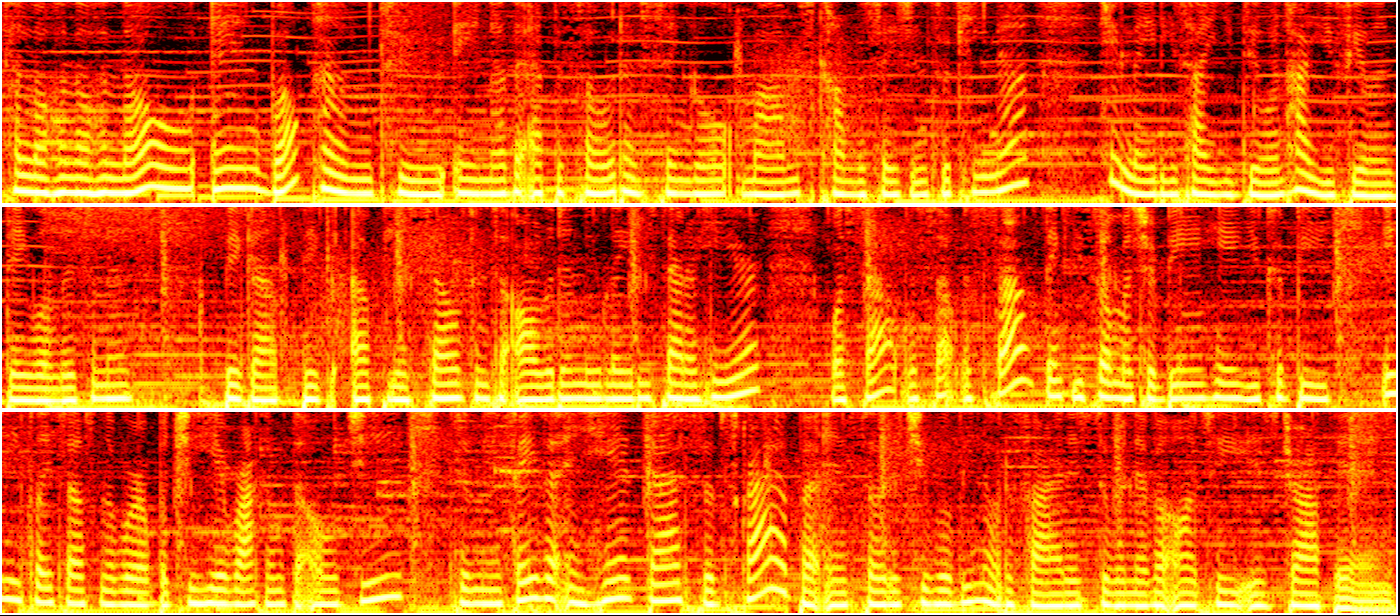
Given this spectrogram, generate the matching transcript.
Hello, hello, hello, and welcome to another episode of Single Moms Conversations with Keyna. Hey, ladies, how you doing? How you feeling, day one listeners? Big up, big up yourself, and to all of the new ladies that are here. What's up? What's up? What's up? Thank you so much for being here. You could be any place else in the world, but you're here rocking with the OG. Do me a favor and hit that subscribe button so that you will be notified as to whenever Auntie is dropping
